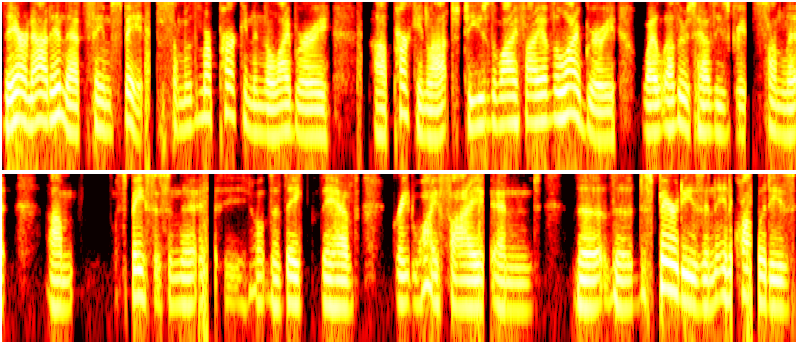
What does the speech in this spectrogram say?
they are not in that same space. Some of them are parking in the library uh, parking lot to use the Wi-Fi of the library, while others have these great sunlit um, spaces and the you know that they they have great Wi-Fi and the the disparities and inequalities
